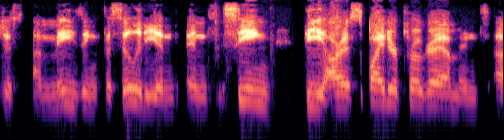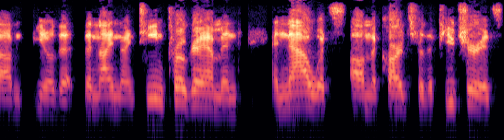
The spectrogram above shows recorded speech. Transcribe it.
just amazing facility and and seeing the RS Spider program and um, you know the the 919 program and and now what's on the cards for the future. It's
